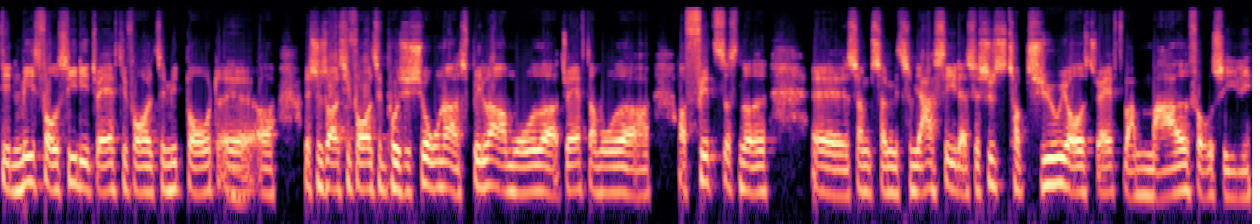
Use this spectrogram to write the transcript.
det er den mest forudsigelige draft i forhold til mit board, øh, mm. og jeg synes også i forhold til positioner og spillerområder og draftområder og, og fits og sådan noget, øh, som, som, som jeg har set. Altså jeg synes top 20 i årets draft var meget forudsigelig,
